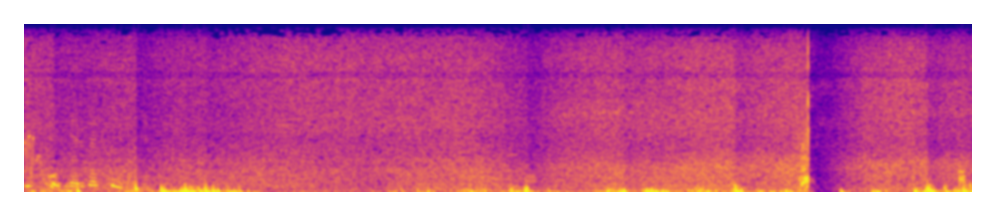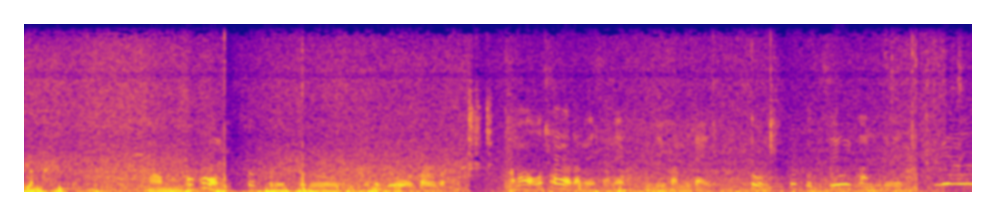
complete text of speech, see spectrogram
結構左か来てるからね。まあ僕もミストップですけどちょっと量押さなかった球は抑えなダメでしたね藤井さんみたいにそうね、ちょっと強い感じで。上上がっ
